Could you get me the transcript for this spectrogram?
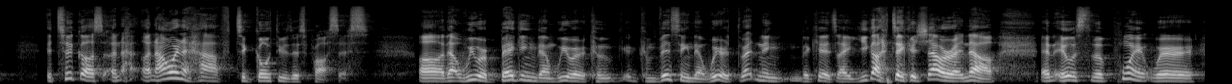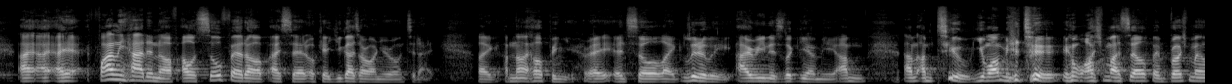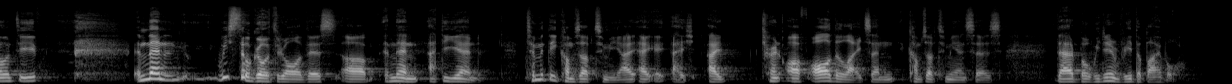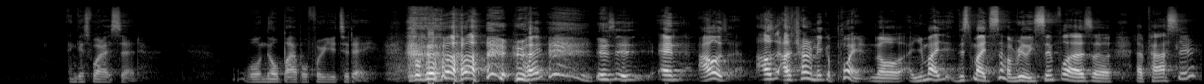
it took us an, an hour and a half to go through this process. Uh, that we were begging them, we were con- convincing them, we were threatening the kids, like, you got to take a shower right now. And it was to the point where I, I, I, finally had enough. I was so fed up, I said, okay, you guys are on your own tonight. Like, I'm not helping you, right? And so, like, literally, Irene is looking at me. I'm, I'm, I'm two. You want me to wash myself and brush my own teeth? And then we still go through all of this. Uh, and then at the end, Timothy comes up to me. I, I, I, I turn off all the lights and comes up to me and says, Dad, but we didn't read the Bible. And guess what I said? Well, no Bible for you today. right? It, and I was, I, was, I was trying to make a point. No, you might, this might sound really simple as a, a pastor,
